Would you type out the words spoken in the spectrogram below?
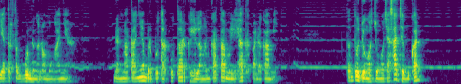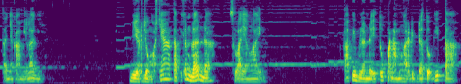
Ia tertegun dengan omongannya. Dan matanya berputar-putar kehilangan kata melihat kepada kami. Tentu jongos-jongosnya saja, bukan? Tanya kami lagi. Biar jongosnya, tapi kan Belanda, selayang lain. Tapi Belanda itu pernah menghardik datuk kita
